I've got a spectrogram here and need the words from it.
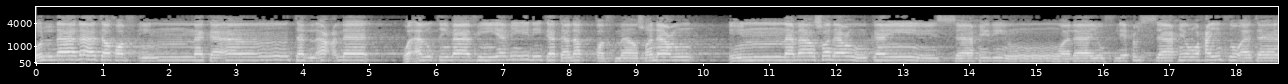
قلنا لا تخف إنك أنت الأعلى. وألق ما في يمينك تلقف ما صنعوا. إنما صنعوا كيد ساحر ولا يفلح الساحر حيث أتى.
